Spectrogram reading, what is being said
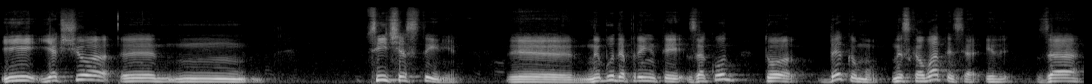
І якщо е, в цій частині е, не буде прийнятий закон, то декому не сховатися і за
